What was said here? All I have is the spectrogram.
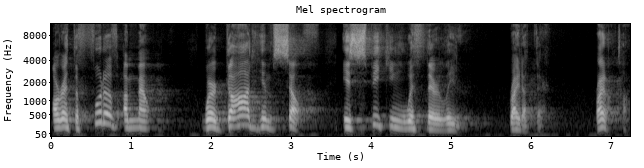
are at the foot of a mountain where God Himself is speaking with their leader, right up there, right on top.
